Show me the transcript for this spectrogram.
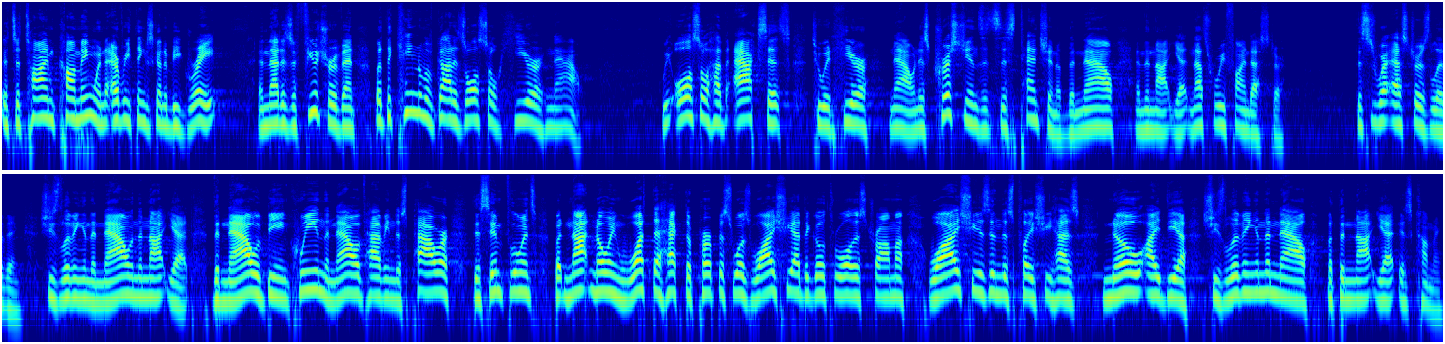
It's a time coming when everything's going to be great, and that is a future event. But the kingdom of God is also here now. We also have access to it here now. And as Christians, it's this tension of the now and the not yet. And that's where we find Esther. This is where Esther is living. She's living in the now and the not yet. The now of being queen, the now of having this power, this influence, but not knowing what the heck the purpose was, why she had to go through all this trauma, why she is in this place. She has no idea. She's living in the now, but the not yet is coming.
